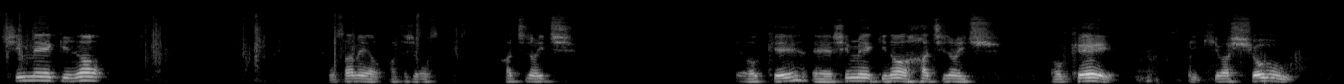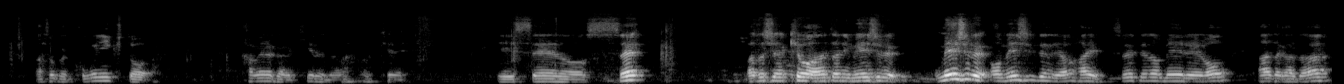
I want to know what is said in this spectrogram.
新明記の収めよう。私、8の1。OK。えー、新明記の8の1。OK。行きましょう。あ、そうか、ここに行くとカメラから消えるな。OK。一斉のせ。私は今日あなたに命じる。命じる。お、命じてるんだよ。はい。すべての命令をあなた方は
